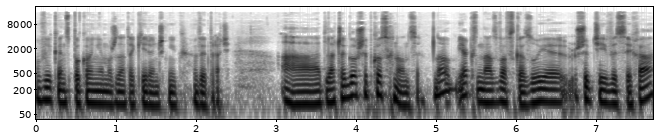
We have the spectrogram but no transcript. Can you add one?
W weekend spokojnie można taki ręcznik wyprać. A dlaczego szybko schnący? No, jak nazwa wskazuje, szybciej wysycha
